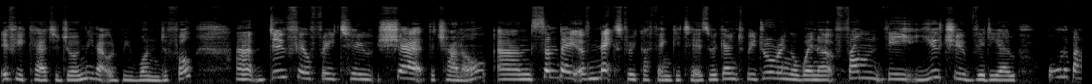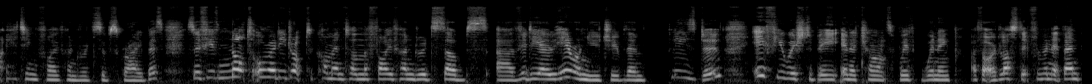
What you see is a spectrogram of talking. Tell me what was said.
If you care to join me, that would be wonderful. Uh, do feel free to share the channel, and Sunday of next week, I think it is, we're going to be drawing a winner from the YouTube video all about hitting 500 subscribers. So if you've not already dropped a comment on the 500 subs uh, video here on YouTube, then please do. If you wish to be in a chance with winning, I thought I'd lost it for a minute then,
